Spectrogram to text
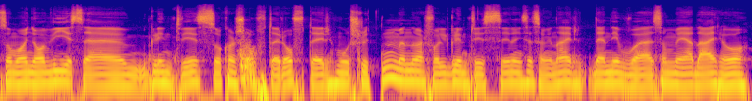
som han òg viser glimtvis, og kanskje oftere og oftere mot slutten, men i hvert fall glimtvis i denne sesongen her, det nivået som er der, og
